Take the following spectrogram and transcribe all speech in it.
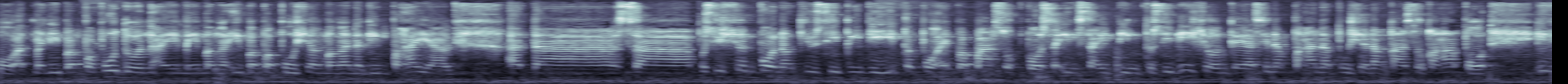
po. At maliban pa po doon ay may mga iba pa po siyang mga naging pahayag. At ah, sa posisyon po ng QCPD ito po ay papasok po sa inciting to sedition kaya sinampahan na po siya ng kaso kahapon in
